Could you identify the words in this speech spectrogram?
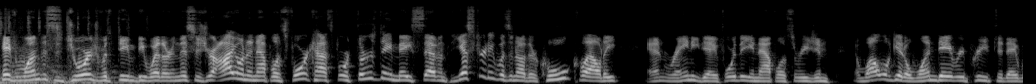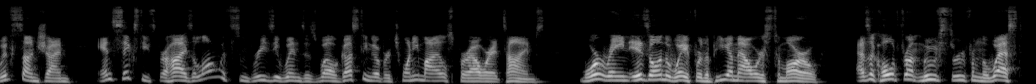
Hey everyone, this is George with DMV Weather, and this is your Eye on Annapolis forecast for Thursday, May 7th. Yesterday was another cool, cloudy, and rainy day for the Annapolis region, and while we'll get a one day reprieve today with sunshine and 60s for highs, along with some breezy winds as well, gusting over 20 miles per hour at times, more rain is on the way for the PM hours tomorrow as a cold front moves through from the west,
